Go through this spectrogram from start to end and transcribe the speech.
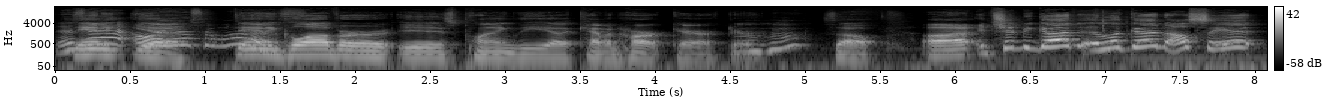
Is Danny, that? Oh, yeah, yes, it was. Danny Glover is playing the uh, Kevin Hart character. Mm-hmm. So uh, it should be good. It look good. I'll see it.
